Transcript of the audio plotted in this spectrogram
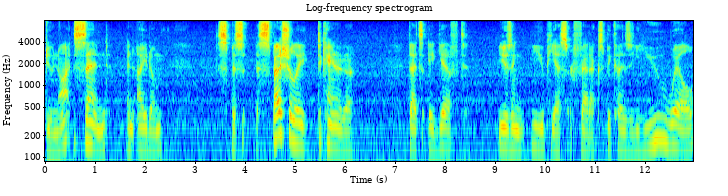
do not send an item, especially to Canada, that's a gift using UPS or FedEx because you will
